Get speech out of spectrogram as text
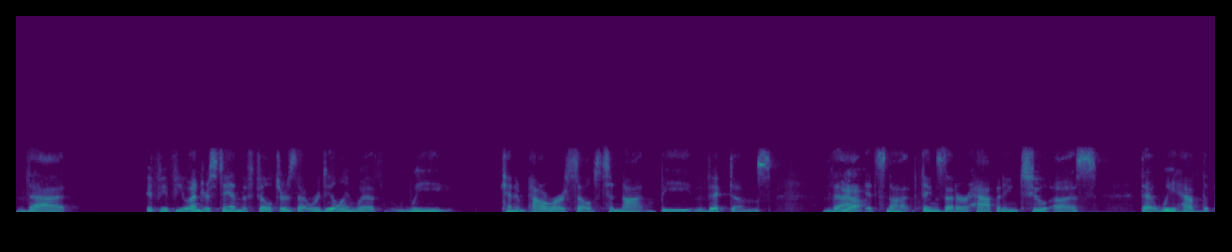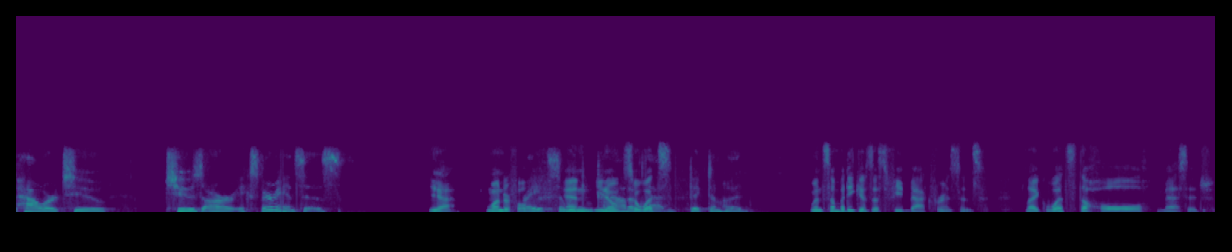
that if if you understand the filters that we're dealing with, we can empower ourselves to not be victims. That yeah. it's not things that are happening to us that we have the power to choose our experiences. Yeah, wonderful. Right. So and, we can you know, so what's victimhood? When somebody gives us feedback, for instance, like what's the whole message?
